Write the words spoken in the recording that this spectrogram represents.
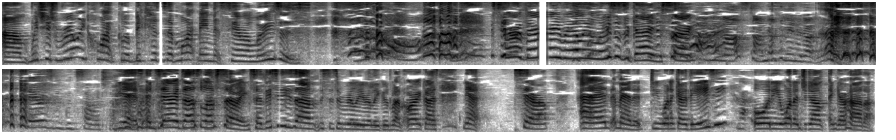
um, which is really quite good because it might mean that Sarah loses. Sarah very rarely loses a game, so. last time doesn't mean I don't know. Sarah's a good sewer too. yes, and Sarah does love sewing. So this is um this is a really really good one. All right, guys. Now, Sarah and Amanda, do you want to go the easy, No. or do you want to jump and go harder?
